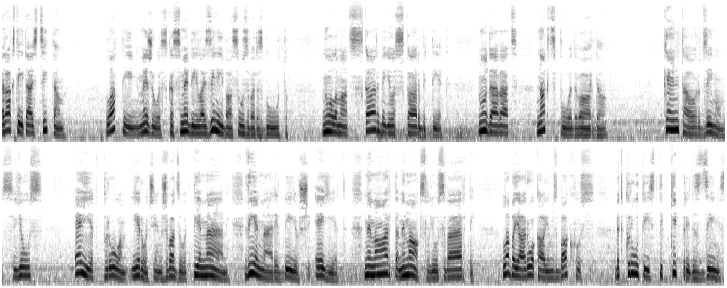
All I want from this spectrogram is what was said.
rakstītājs citam. Latīņu mežos, kas medī, lai zinībās uzvaras gūtu. Nolamāts skarbi, jo skarbi tiek. Nodēvēts naktspoda vārdā. Kentauru dzimums, jūs ejiet prom, ieročiem žvadzot, tie mēmi vienmēr ir bijuši, ejiet. Ne mārta, ne mākslu jūs vērti Labajā rokā jums bakhus, bet krūtīs tik kipridas dziņas.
